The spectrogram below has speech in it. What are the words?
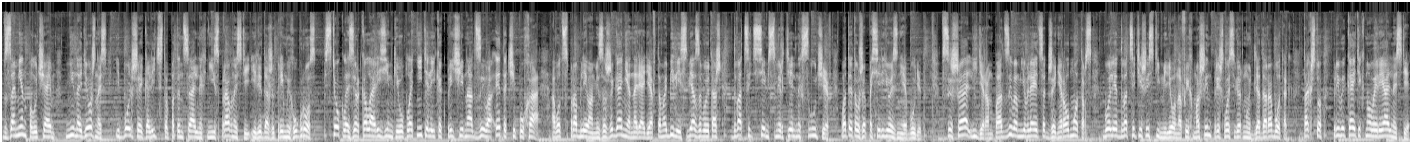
Взамен получаем ненадежность и большее количество потенциальных неисправностей или даже прямых угроз. Стекла, зеркала, резинки, уплотнителей как причина отзыва – это чепуха. А вот с проблемами зажигания на ряде автомобилей связывают аж 27 смертельных случаев. Вот это уже посерьезнее будет. В США лидером по отзывам является General Motors. Более 26 миллионов их машин пришлось вернуть для доработок. Так что привыкайте к новой реальности.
